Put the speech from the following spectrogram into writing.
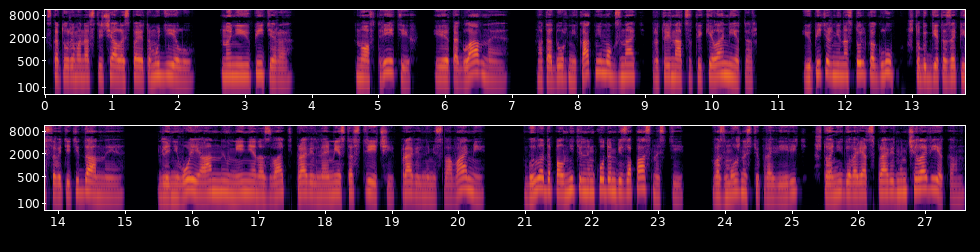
с которым она встречалась по этому делу но не Юпитера. Ну а в-третьих, и это главное, Матадор никак не мог знать про тринадцатый километр. Юпитер не настолько глуп, чтобы где-то записывать эти данные. Для него и Анны умение назвать правильное место встречи правильными словами было дополнительным кодом безопасности, возможностью проверить, что они говорят с правильным человеком.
